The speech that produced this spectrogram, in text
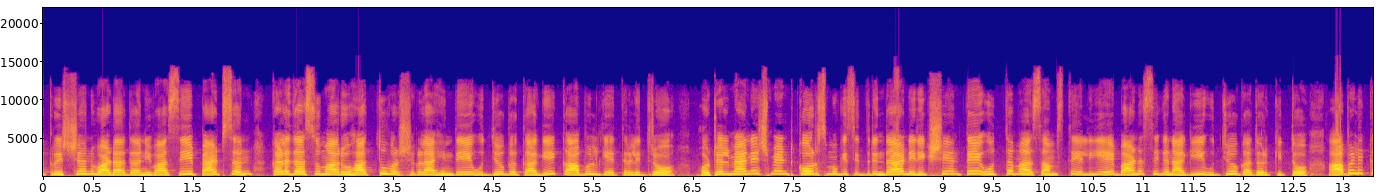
ಕ್ರಿಶ್ಚಿಯನ್ ವಾಡಾದ ನಿವಾಸಿ ಪ್ಯಾಟ್ಸನ್ ಕಳೆದ ಸುಮಾರು ಹತ್ತು ವರ್ಷಗಳ ಹಿಂದೆ ಉದ್ಯೋಗಕ್ಕಾಗಿ ಕಾಬೂಲ್ಗೆ ತೆರಳಿದ್ರು. ಹೋಟೆಲ್ ಮ್ಯಾನೇಜ್ಮೆಂಟ್ ಕೋರ್ಸ್ ಮುಗಿಸಿದ್ರಿಂದ ನಿರೀಕ್ಷೆಯಂತೆ ಉತ್ತಮ ಸಂಸ್ಥೆಯಲ್ಲಿಯೇ ಬಾಣಸಿಗನಾಗಿ ಉದ್ಯೋಗ ದೊರಕಿತ್ತು. ಆ ಬಳಿಕ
